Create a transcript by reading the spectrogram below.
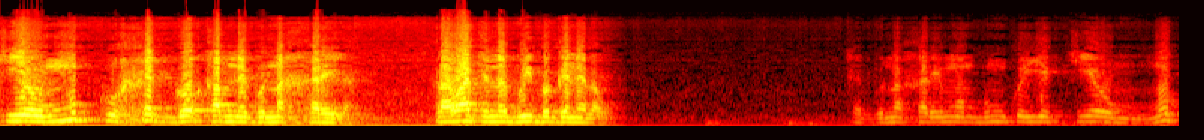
ci yow mukk xet goo xam ne gu naqari la rawatina buy bëgg nelaw xet gu naqari moom bu mu ko yëg ci yow mukk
